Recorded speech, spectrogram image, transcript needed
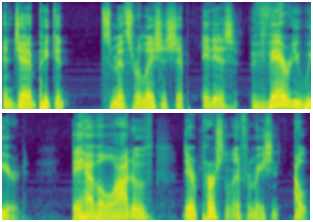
and Jada Pinkett Smith's relationship, it is very weird. They have a lot of their personal information out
